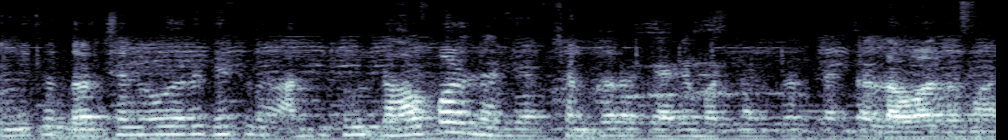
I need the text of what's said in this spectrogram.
देवीचं दर्शन वगैरे घेतलं आमची थोडी धावपळ झाली. शंकराचार्य म्हटल्यानंतर त्यांचा लवाजमा.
